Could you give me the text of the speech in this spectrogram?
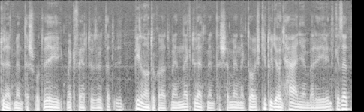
tünetmentes volt, végig megfertőzött. Tehát pillanatok alatt mennek, tünetmentesen mennek tovább, és ki tudja, hogy hány ember érintkezett.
